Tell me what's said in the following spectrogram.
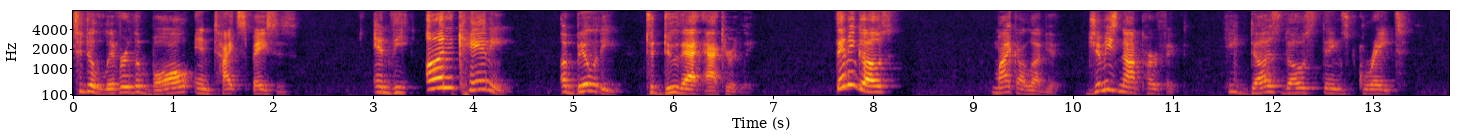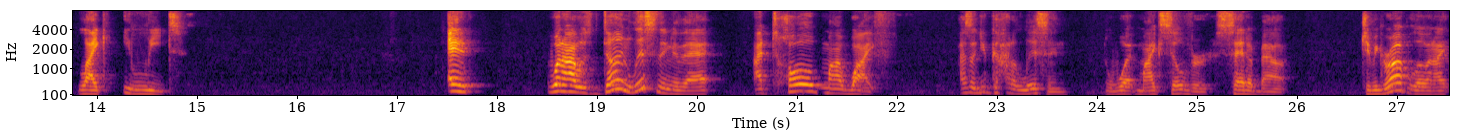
to deliver the ball in tight spaces. And the uncanny ability to do that accurately. Then he goes, Mike, I love you. Jimmy's not perfect. He does those things great, like elite. And when I was done listening to that, I told my wife, I said, You got to listen to what Mike Silver said about Jimmy Garoppolo. And I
